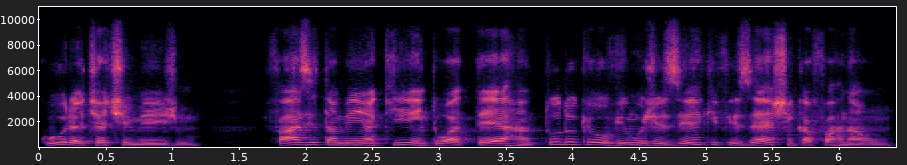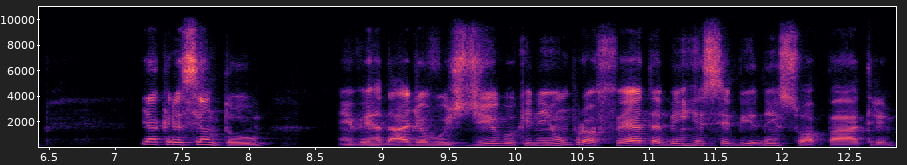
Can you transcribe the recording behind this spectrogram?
cura-te a ti mesmo. Faze também aqui em tua terra tudo o que ouvimos dizer que fizeste em Cafarnaum. E acrescentou: Em verdade eu vos digo que nenhum profeta é bem recebido em sua pátria.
